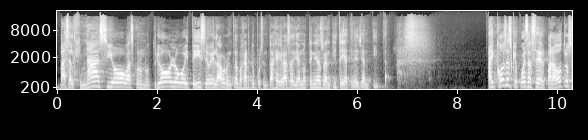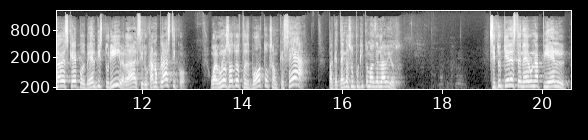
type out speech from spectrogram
vas al gimnasio, vas con un nutriólogo y te dice, oye, Lauro, necesitas bajar tu porcentaje de grasa, ya no tenías rantita, ya tienes llantita. Hay cosas que puedes hacer. Para otros, ¿sabes qué? Pues ve el bisturí, ¿verdad? El cirujano plástico. O algunos otros, pues Botox, aunque sea, para que tengas un poquito más de labios. Si tú quieres tener una piel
